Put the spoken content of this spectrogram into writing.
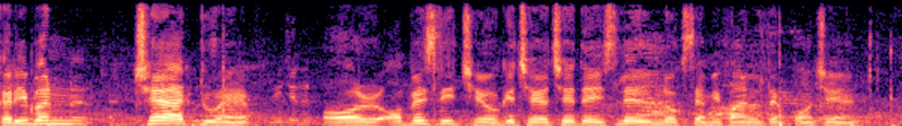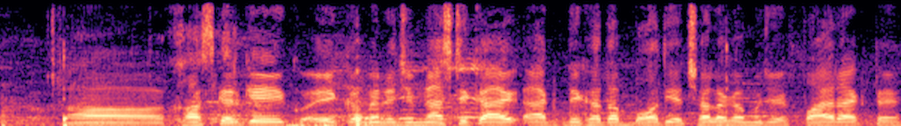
करीबन छः एक्ट हुए हैं और ऑब्वियसली छयों के छः अच्छे थे, इसलिए उन लोग सेमीफाइनल तक पहुँचे हैं। खास करके एक, मैंने जिम्नास्टिक का एक्ट देखा था बहुत ही अच्छा लगा मुझे। फायर एक्ट है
